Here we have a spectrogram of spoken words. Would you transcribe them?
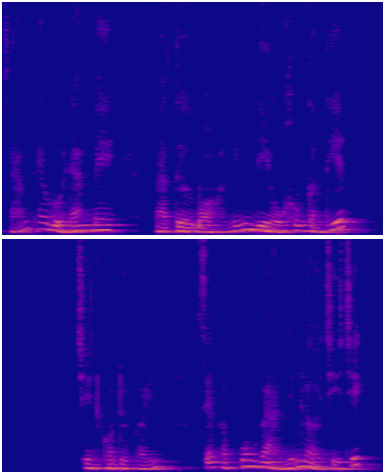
dám theo đuổi đam mê và từ bỏ những điều không cần thiết trên con đường ấy sẽ gặp vô vàn những lời chỉ trích,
